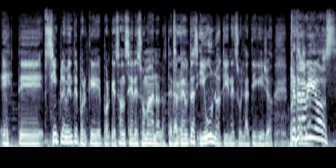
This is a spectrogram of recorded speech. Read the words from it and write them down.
este, simplemente porque, porque son seres humanos los terapeutas y uno tiene sus latiguillos. Por ¿Qué tal, ejemplo, amigos?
